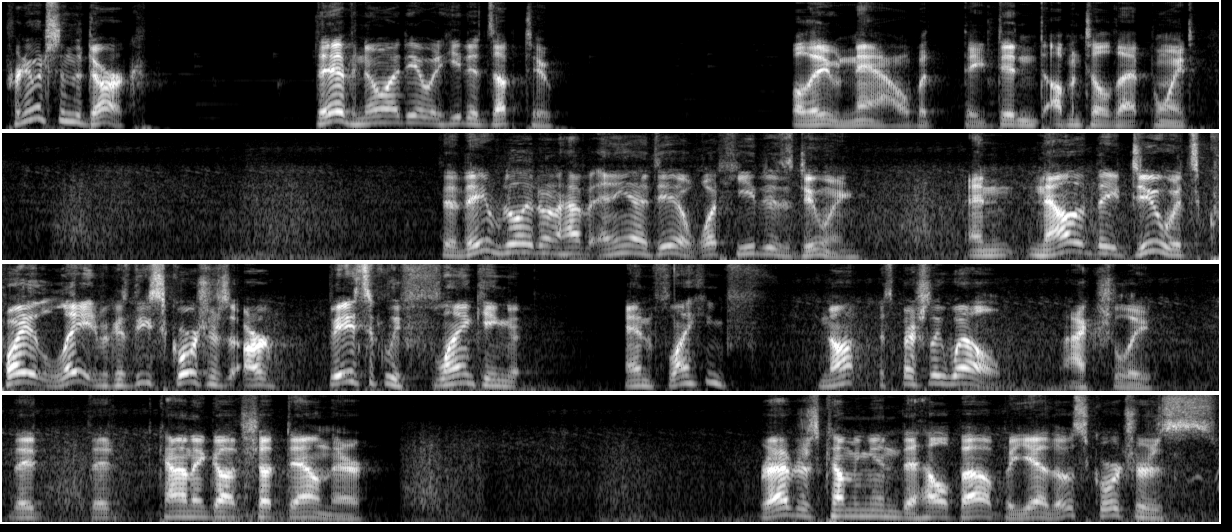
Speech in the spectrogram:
pretty much in the dark. They have no idea what Heated's up to. Well, they do now, but they didn't up until that point. They really don't have any idea what Heated is doing. And now that they do, it's quite late because these Scorchers are basically flanking and flanking not especially well, actually. They, they kind of got shut down there. Raptors coming in to help out, but yeah, those Scorchers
